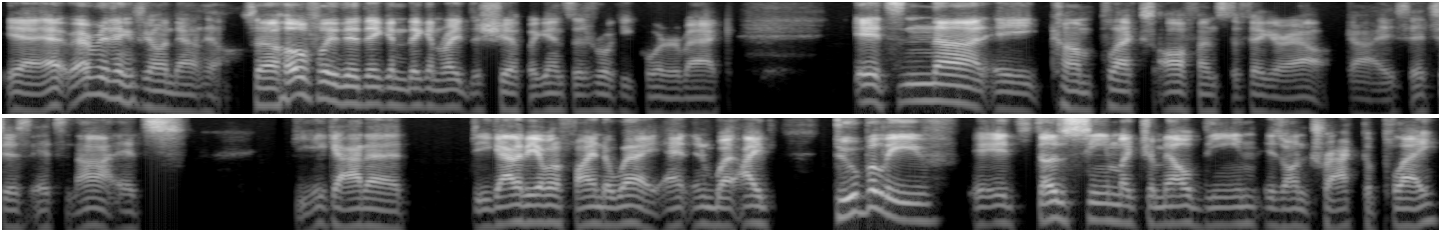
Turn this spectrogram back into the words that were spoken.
yeah, everything's going downhill. So hopefully that they can they can right the ship against this rookie quarterback it's not a complex offense to figure out, guys. It's just it's not. It's you gotta you gotta be able to find a way. And and what I do believe it does seem like Jamel Dean is on track to play,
